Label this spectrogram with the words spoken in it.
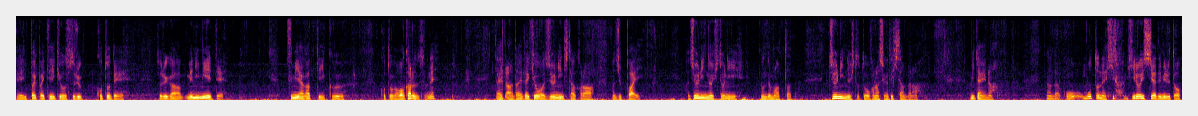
えー、一杯一杯提供することでそれが目に見えて積み上がっていくことが分かるんですよね。だいたい大体今日は10人来たから、まあ、10杯。10人の人に飲んでもらった。10人の人とお話ができたんだな。みたいな。なんだろうこうもっとね広い視野で見ると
